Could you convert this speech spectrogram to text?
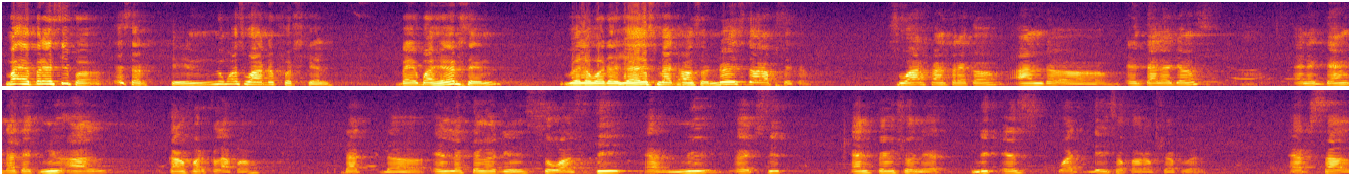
Maar in principe is er geen noemenswaardig verschil. Bij beheersing willen we er juist met onze neus erop zitten. Zwaar gaan trekken aan de intelligence. En ik denk dat ik nu al kan verklappen dat de inlichtingendienst zoals die er nu uitziet en functioneert niet is wat deze korpschef wil. Er zal,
